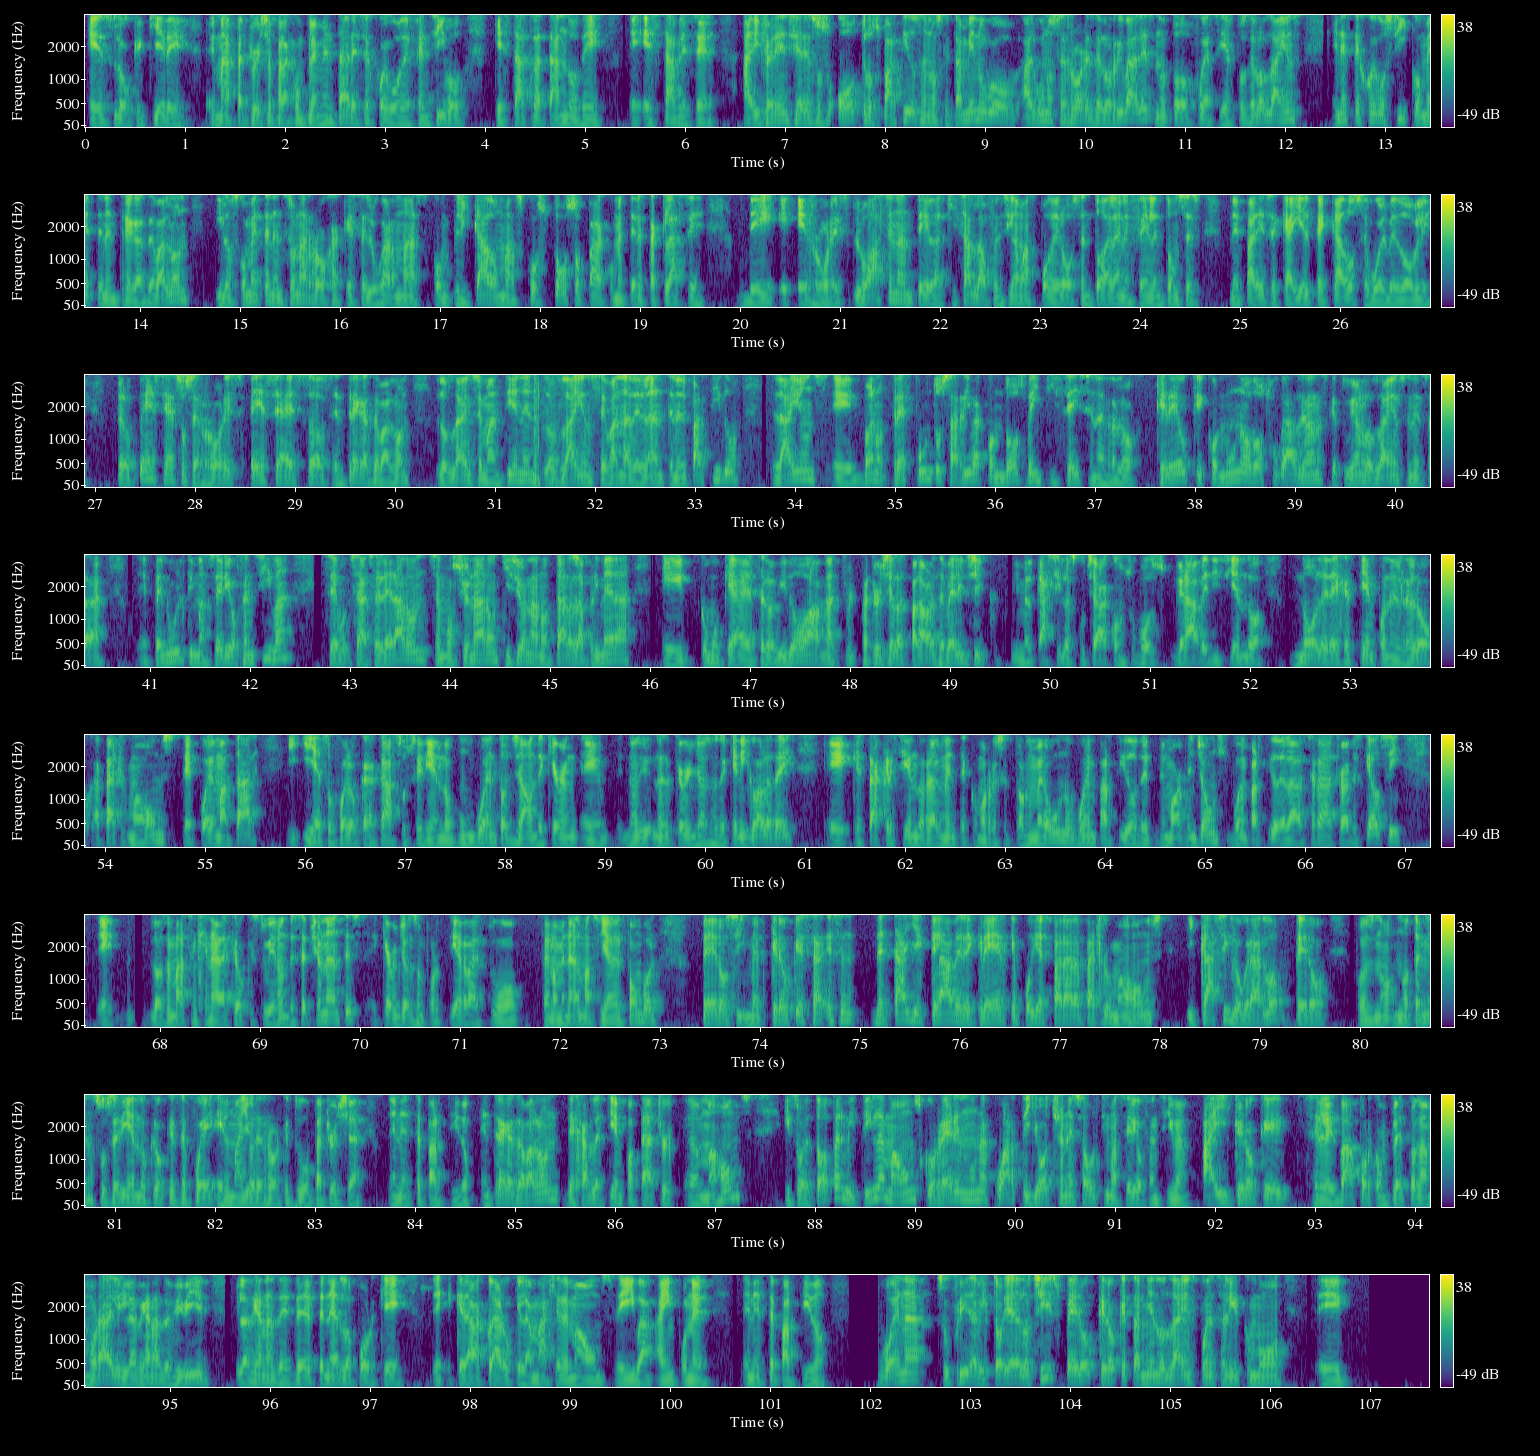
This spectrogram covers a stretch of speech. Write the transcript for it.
es lo que quiere eh, Matt Patricia para complementar ese juego defensivo que está tratando de eh, establecer. A diferencia de esos otros partidos en los que también hubo algunos errores de los rivales, no todo fue aciertos de los Lions, en este juego sí cometen entregas de balón y los cometen en zona roja, que es el lugar más complicado, más costoso para cometer esta clase de eh, errores. Lo hacen ante la quizás la ofensiva más poderosa en toda la NFL, entonces me parece que ahí el pecado se vuelve doble. Pero pese a esos errores, pese a esas entregas de balón, los Lions se mantienen, los Lions se van adelante en el partido. Lions, eh, bueno, tres puntos arriba con 2.26 en el reloj. Creo que con una o dos jugadas grandes que tuvieron los Lions en esa eh, penúltima serie ofensiva, se, aceleraron, se emocionaron, quisieron anotar a la primera, eh, como que se le olvidó a Patricia las palabras de Belichick y casi lo escuchaba con su voz grave diciendo no le dejes tiempo en el reloj a Patrick Mahomes, te puede matar y, eso fue lo que acá sucediendo. Un buen touchdown de Karen, eh, no, de Karen Johnson, de Kenny Golladay, que está creciendo realmente como receptor número uno, buen partido de, Marvin Jones, buen partido de la cerrada Travis Kelsey Eh, los demás en general creo que estuvieron decepcionantes. Eh, Karen Johnson por tierra estuvo fenomenal, más allá del fumble. Pero sí, me, creo que ese detalle clave de creer que podías parar a Patrick Mahomes y casi lograrlo, pero pues no, no termina sucediendo. Creo que ese fue el mayor error que tuvo Patricia en este partido. Entregas de balón, dejarle tiempo a Patrick eh, Mahomes y sobre todo permitirle a Mahomes correr en una cuarta y ocho en esa última serie ofensiva. Ahí creo que se les va por completo la moral y las ganas de vivir y las ganas de, detenerlo porque eh, quedaba claro que la magia de Mahomes se iba a imponer en este partido buena, sufrida victoria de los Chiefs, pero creo que también los Lions pueden salir como eh,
